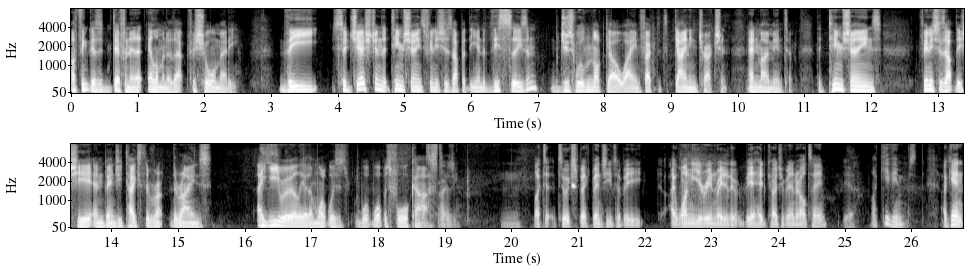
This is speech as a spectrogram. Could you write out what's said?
I think there's a definite element of that for sure, Matty. The suggestion that Tim Sheens finishes up at the end of this season just will not go away. In fact, it's gaining traction and momentum. That Tim Sheens finishes up this year and Benji takes the the reins a year earlier than what was what, what was That's forecast. crazy. Mm. Like to, to expect Benji to be a one year in ready to be a head coach of an NRL team. Yeah. Like give him again.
